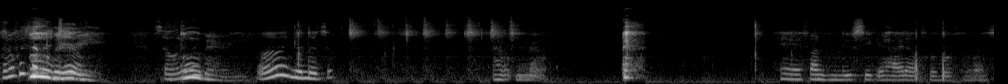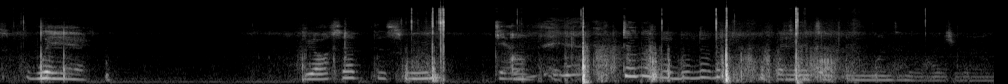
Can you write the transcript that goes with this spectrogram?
What are we gonna do? Blueberry. So what are, we, Blueberry. what are we gonna do? I don't know. hey, I found a new secret hideout for both of us. Where? We also have this room, Down Um, there. Dun, dun, dun, dun, dun, then it's in, the one's in the laundry room.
